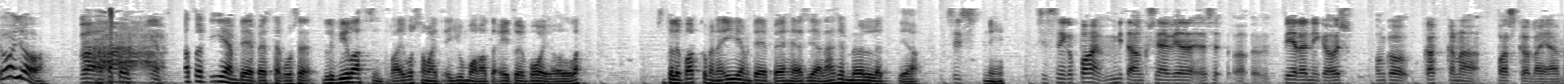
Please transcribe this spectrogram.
Joo joo. Katsoin IMDBstä, kun se vilatsi niitä raivossa, mä että ei jumalauta, ei toi voi olla. Sitten oli pakko mennä IMDB ja siellähän se möllötti ja Siis, niin. Siis niinku pahin, mitä onko se vielä, se, vielä niinku ois, onko kakkana paskalla ja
